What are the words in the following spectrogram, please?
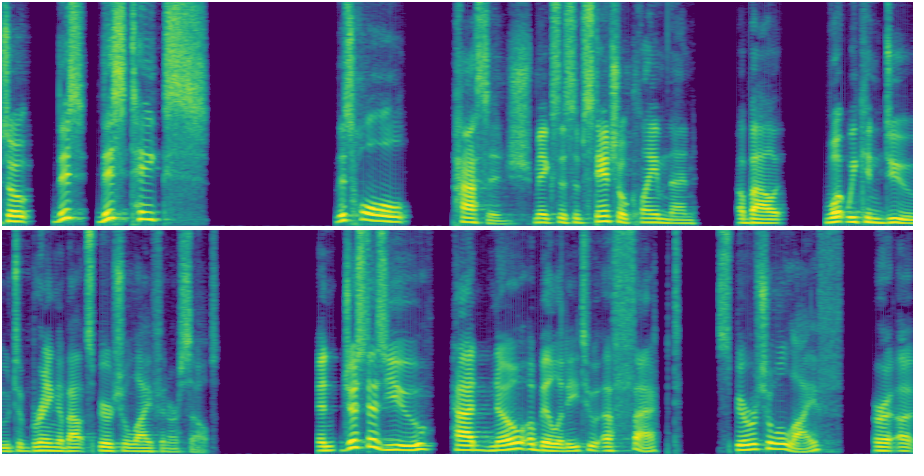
So, this, this takes, this whole passage makes a substantial claim then about what we can do to bring about spiritual life in ourselves. And just as you had no ability to affect spiritual life or uh,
